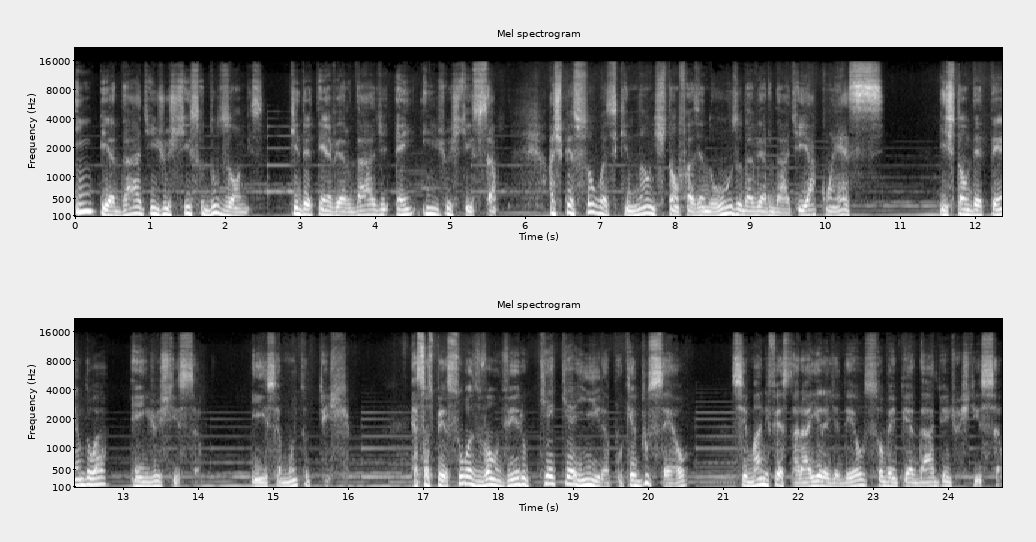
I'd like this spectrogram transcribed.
impiedade e injustiça dos homens, que detêm a verdade em injustiça. As pessoas que não estão fazendo uso da verdade e a conhecem, estão detendo-a em injustiça. E isso é muito triste essas pessoas vão ver o que, é ira, porque do céu se manifestará a ira de Deus sobre a impiedade e a injustiça.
